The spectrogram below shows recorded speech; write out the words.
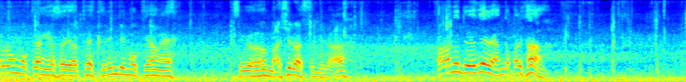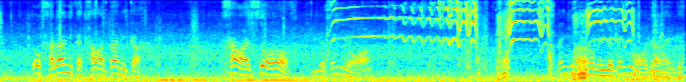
초록 목장에서 옆에 그린비 목장에 지금 마시러 왔습니다. 다 왔는데 왜 그래? 안 가? 빨리 가. 또 가라니까 다 왔다니까. 다 왔어. 이제 땡기면 와. 땡기면 안 오도 이제 땡기면 오잖아, 이제.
